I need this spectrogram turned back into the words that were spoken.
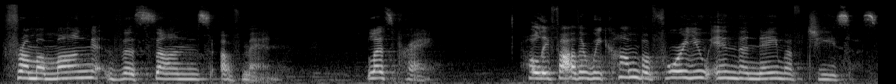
from among the sons of men. Let's pray. Holy Father, we come before you in the name of Jesus.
